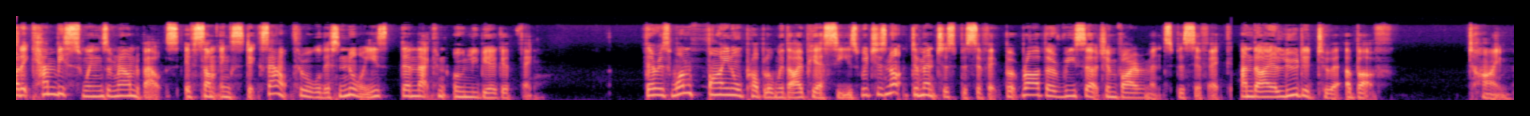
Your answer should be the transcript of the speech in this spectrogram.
But it can be swings and roundabouts. If something sticks out through all this noise, then that can only be a good thing. There is one final problem with iPSCs, which is not dementia specific, but rather research environment specific, and I alluded to it above time.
